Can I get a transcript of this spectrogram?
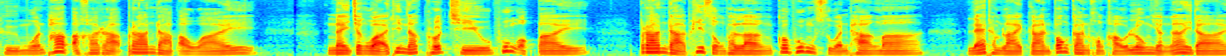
ถือม้วนภาพอักขระปราณดาบเอาไว้ ในจังหวะที่นักพรตชิวพุ่งออกไป ปราณดาบที่ทรงพลังก็พุ่งสวนทางมา และทำลายการป้องกันของเขาลงอย่างง่ายดาย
